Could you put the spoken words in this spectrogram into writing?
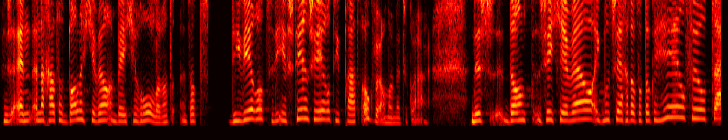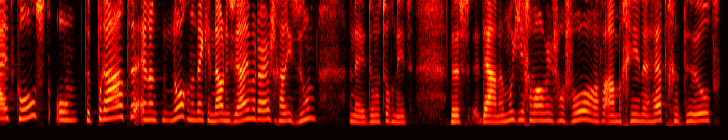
Dus, en, en dan gaat dat balletje wel een beetje rollen. Want dat, die wereld, die investeringswereld, die praat ook weer allemaal met elkaar. Dus dan zit je wel, ik moet zeggen dat het ook heel veel tijd kost om te praten. En dan nog, dan denk je, nou, nu zijn we daar, ze gaan iets doen. Nee, doen we toch niet. Dus ja, dan moet je gewoon weer van vooraf aan beginnen. Heb geduld.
